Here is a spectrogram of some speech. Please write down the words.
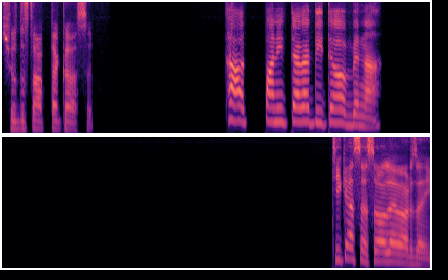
শুধু চার টাকা আছে। থাক পানির টাকা দিতে হবে না। ঠিক আছে চল এবার যাই।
